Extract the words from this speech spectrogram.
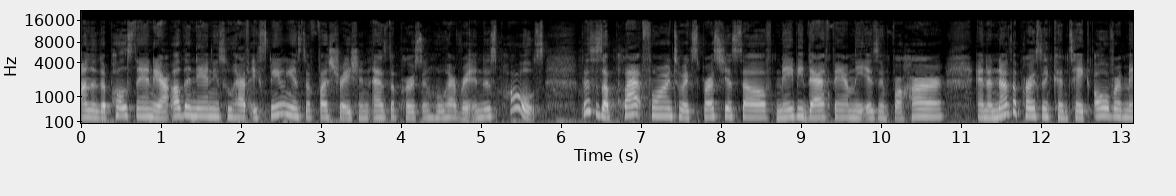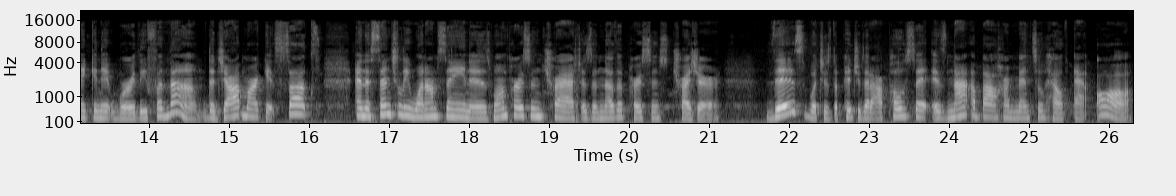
under the post, and There are other nannies who have experienced the frustration as the person who have written this post. This is a platform to express yourself. Maybe that family isn't for her, and another person can take over, making it worthy for them. The job market sucks, and essentially, what I'm saying is one person's trash is another person's treasure. This, which is the picture that I posted, is not about her mental health at all.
